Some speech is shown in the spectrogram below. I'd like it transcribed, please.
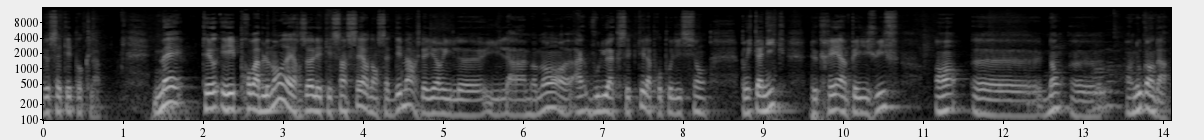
de cette époque-là. Mais, et probablement, Herzl était sincère dans cette démarche. D'ailleurs, il, euh, a à un moment euh, voulu accepter la proposition britannique de créer un pays juif en, en Ouganda.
